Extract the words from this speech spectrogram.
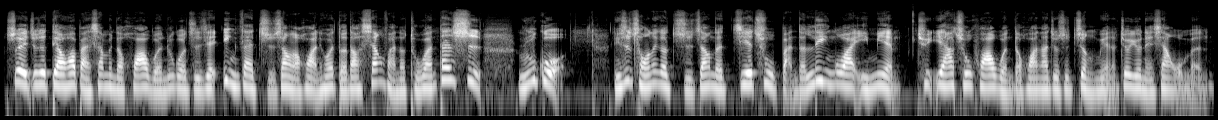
所以就是雕花板上面的花纹，如果直接印在纸上的话，你会得到相反的图案。但是如果你是从那个纸张的接触板的另外一面去压出花纹的话，那就是正面的，就有点像我们。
